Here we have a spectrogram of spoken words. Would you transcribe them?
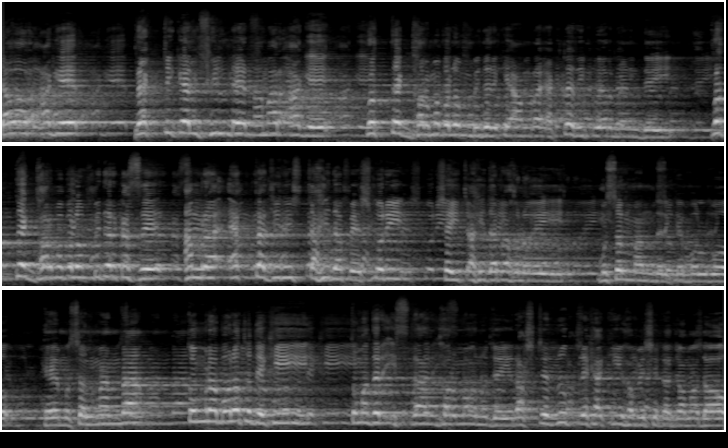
যাওয়ার আগে প্র্যাকটিক্যাল ফিল্ডে নামার আগে, প্রত্যেক ধর্মাবলম্বীদেরকে আমরা একটা রিকোয়ারমেন্ট দেই। প্রত্যেক ধর্মাবলম্বীদের কাছে আমরা একটা জিনিস চাহিদা পেশ করি, সেই চাহিদাটা হলো এই মুসলমানদেরকে বলব, হে মুসলমানরা, তোমরা বলো তো দেখি তোমাদের ইসলাম ধর্ম অনুযায়ী রাষ্ট্রের রূপরেখা কি হবে সেটা জমা দাও।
